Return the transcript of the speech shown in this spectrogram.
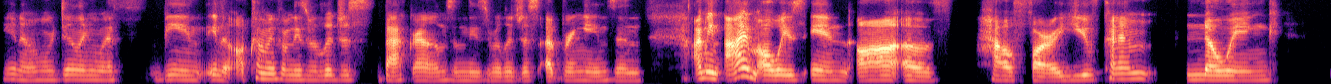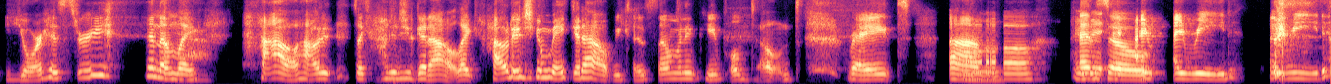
you know we're dealing with being you know coming from these religious backgrounds and these religious upbringings. And i mean i'm always in awe of how far you've come knowing your history. And i'm like how? How did it's like how did you get out? Like how did you make it out? Because so many people don't right? Um uh, and re- so I, I, I read. I read.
